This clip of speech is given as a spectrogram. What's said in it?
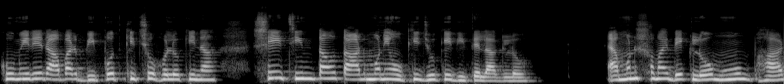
কুমিরের আবার বিপদ কিছু হলো কিনা, সেই চিন্তাও তার মনে উকি ঝুঁকি দিতে লাগল। এমন সময় দেখল মুখ ভার,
